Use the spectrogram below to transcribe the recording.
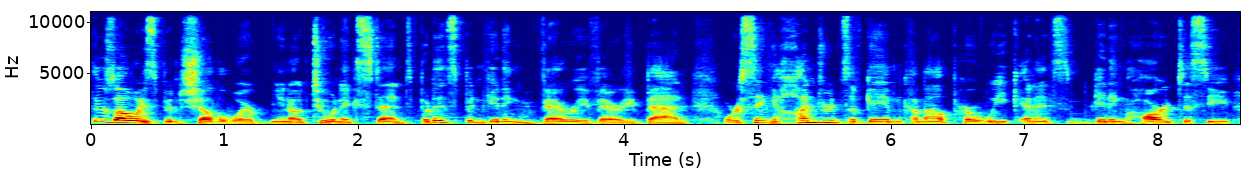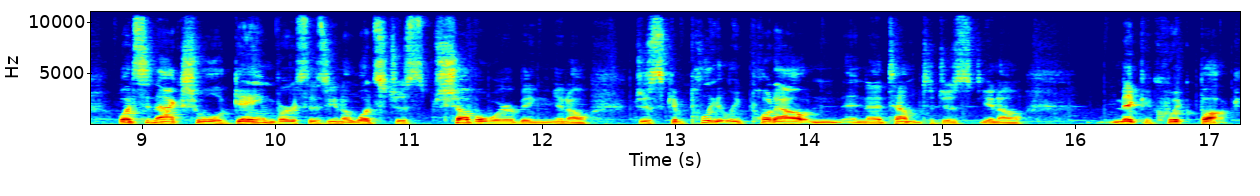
there's always been shovelware, you know, to an extent, but it's been getting very, very bad. We're seeing hundreds of game come out per week, and it's getting hard to see what's an actual game versus, you know, what's just shovelware being, you know, just completely put out in, in an attempt to just, you know, make a quick buck.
